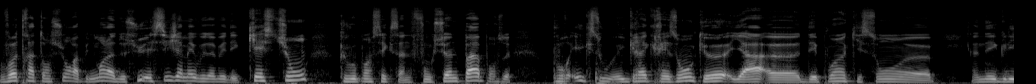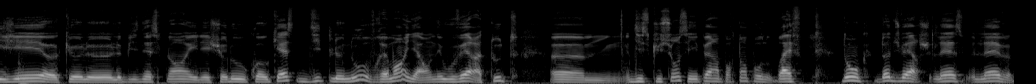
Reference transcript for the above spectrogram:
votre attention rapidement là-dessus. Et si jamais vous avez des questions, que vous pensez que ça ne fonctionne pas pour, X ou Y raison, qu'il y a euh, des points qui sont... Euh, négligé, euh, que le, business plan il est chelou ou quoi caisse, dites-le nous, vraiment, y a, on est ouvert à toute euh, discussion, c'est hyper important pour nous. Bref, donc Dodgeverge lève, lève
